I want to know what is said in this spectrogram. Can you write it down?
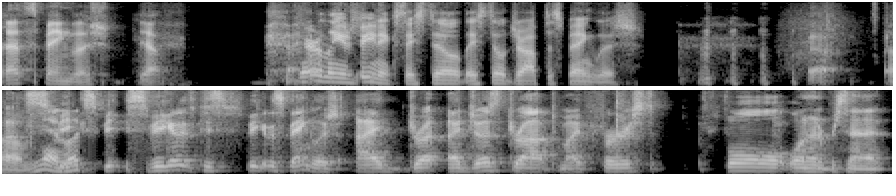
That's Spanglish. Yeah. Apparently in Phoenix, they still, they still drop the Spanglish. Yeah. Um, Uh, man, speak- let's, spe- speaking of speaking of Spanglish, I dr- I just dropped my first full 100%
